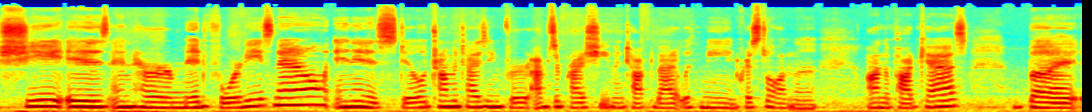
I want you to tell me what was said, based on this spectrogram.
She is in her mid 40s now, and it is still traumatizing for. I'm surprised she even talked about it with me and Crystal on the on the podcast. But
